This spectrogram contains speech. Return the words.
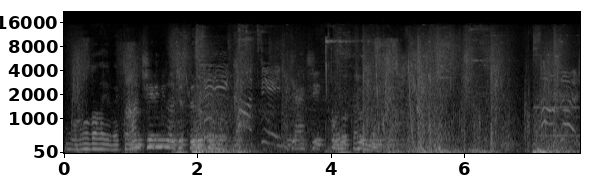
Burnudan hayır bekle. Hançerimin acısını unut. Katil. Gerçi unutturmayacağım. Saldır.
